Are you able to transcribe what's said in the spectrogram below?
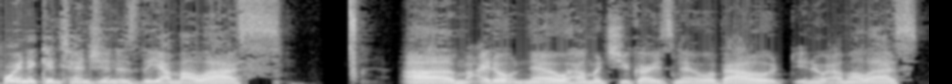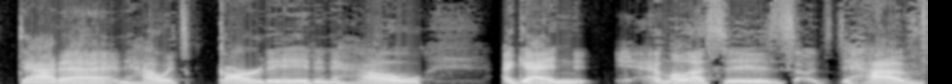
point of contention is the MLS. Um, I don't know how much you guys know about, you know, MLS data and how it's guarded and how, again, MLSs have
